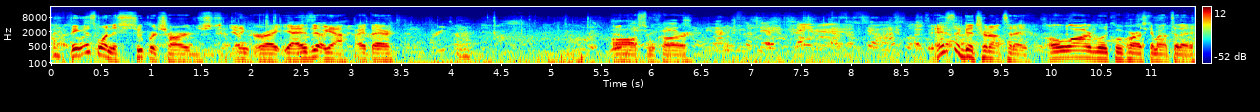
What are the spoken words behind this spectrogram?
I think this one is supercharged. I think right. Yeah, is it? Yeah, right there. Awesome car. It's a good turnout today. A lot of really cool cars came out today.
